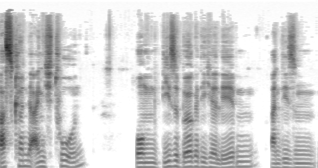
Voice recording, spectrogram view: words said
was können wir eigentlich tun, um diese Bürger, die hier leben, an diesem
